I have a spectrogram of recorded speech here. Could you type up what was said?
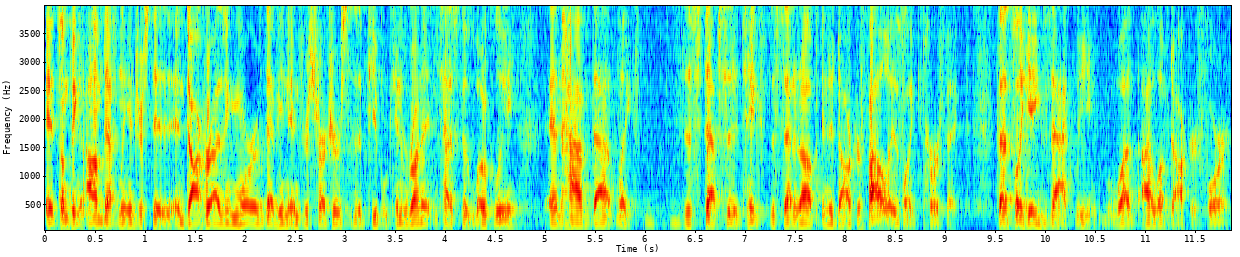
it's something I'm definitely interested in Dockerizing more of Debian infrastructure so that people can run it and test it locally and have that like the steps that it takes to set it up in a Docker file is like perfect. That's like exactly what I love Docker for.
